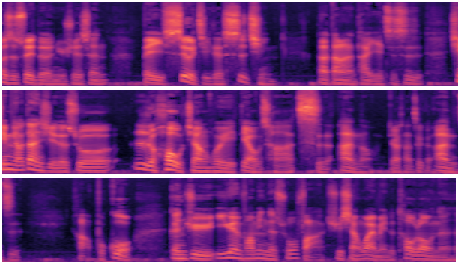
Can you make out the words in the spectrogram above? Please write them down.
二十岁的女学生被涉及的事情。那当然，他也只是轻描淡写的说，日后将会调查此案哦，调查这个案子。好，不过根据医院方面的说法，去向外媒的透露呢，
